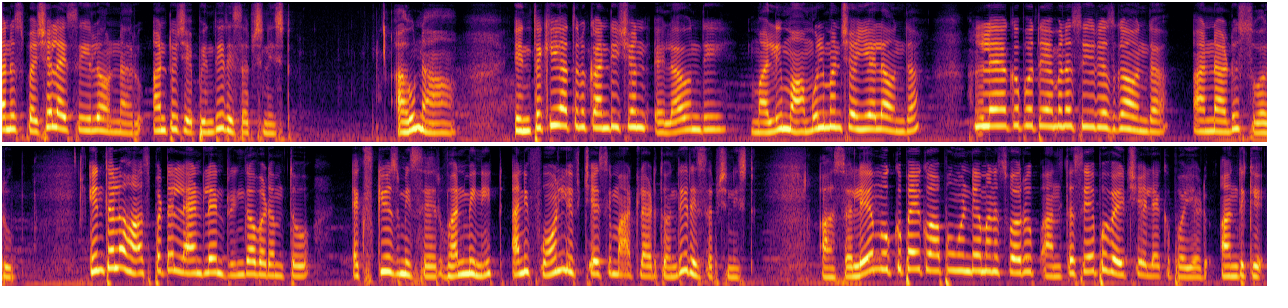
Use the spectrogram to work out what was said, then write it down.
తను స్పెషల్ ఐసీయూలో ఉన్నారు అంటూ చెప్పింది రిసెప్షనిస్ట్. అవునా? ఇంతకీ అతను కండిషన్ ఎలా ఉంది? మళ్ళీ మామూలు మనిషి అయ్యేలా ఉందా? లేకపోతే ఏమైనా సీరియస్గా ఉందా? అన్నాడు స్వరూప్. ఇంతలో హాస్పిటల్ ల్యాండ్లైన్ రింగ్ అవ్వడంతో excuse me sir one minute అని ఫోన్ లిఫ్ట్ చేసి మాట్లాడుతోంది రిసెప్షనిస్ట్. అసలే ముక్కుపై కోపం ఉండే మన స్వరూప్ అంతసేపు వెయిట్ చేయలేకపోయాడు. అందుకే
